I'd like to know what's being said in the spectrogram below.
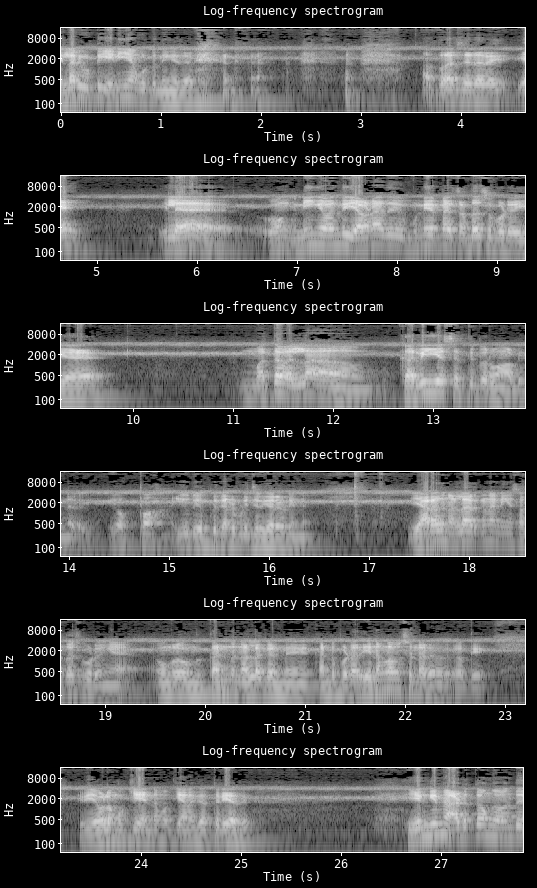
எல்லோரும் விட்டு என்னையும் ஏன் கூட்டு சார்? அப்போ சார் ஏ இல்லை உங் நீங்கள் வந்து எவனாவது முன்னேறினா சந்தோஷப்படுவீங்க. மற்றவன் எல்லாம் கரிய செத்து போயிடுவான் அப்படின்னாரு. எப்பா இவர் எப்படி கண்டுபிடிச்சிருக்காரு அப்படின்னு. யாராவது நல்லா இருக்குன்னா நீங்கள் சந்தோஷப்படுவீங்க. உங்கள் உங்கள் கண்ணு நல்ல கண்ணு கண்ணு போடாது. என்னமெல்லாம் சொன்னார் அவர்? ஓகே. இது எவ்வளோ முக்கியம் என்ன முக்கியம் எனக்கு அது தெரியாது. எங்கேயுமே அடுத்தவங்க வந்து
